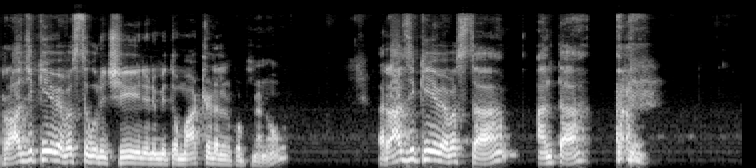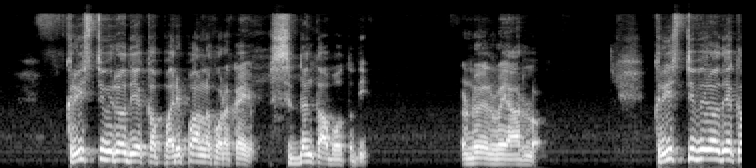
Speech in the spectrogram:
రాజకీయ వ్యవస్థ గురించి నేను మీతో మాట్లాడాలనుకుంటున్నాను. రాజకీయ వ్యవస్థ అంతా క్రీస్తు విరోధి యొక్క పరిపాలన కొరకై సిద్ధం కాబోతుంది రెండు వేల ఇరవై ఆరులో. క్రీస్తు విరోధి యొక్క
